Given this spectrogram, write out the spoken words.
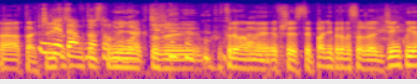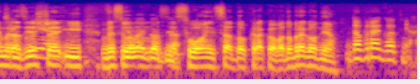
A tak, czyli to są Niedawno te to wspomnienia, było. którzy, które mamy wszyscy. Panie profesorze, dziękujemy raz Dziękuję. jeszcze i wysyłamy Miłego masę dnia. słońca do Krakowa. Dobrego dnia. Dobrego dnia.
